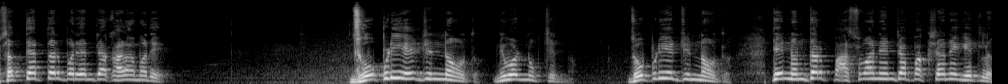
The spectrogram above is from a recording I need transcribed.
सत्याहत्तरपर्यंतच्या काळामध्ये झोपडी हे चिन्ह होतं. निवडणूक चिन्ह. झोपडी हे चिन्ह होतं. ते नंतर पासवान यांच्या पक्षाने घेतलं.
